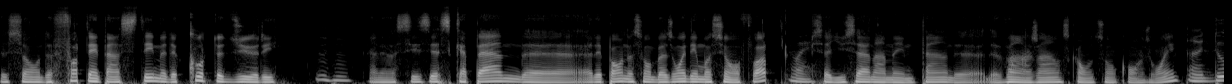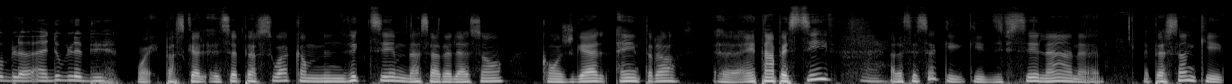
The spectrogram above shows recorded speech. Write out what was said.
euh, sont de forte intensité, mais de courte durée. Mhm. Alors, ces escapades euh, répondent à son besoin d'émotions fortes, Ouais. puis ça lui sert en même temps de, de vengeance contre son conjoint. Un double, un double but. Oui, parce qu'elle elle se perçoit comme une victime dans sa relation conjugale intra euh, intempestive. Ouais. Alors, c'est ça qui, qui est difficile. Hein? La, la personne qui est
